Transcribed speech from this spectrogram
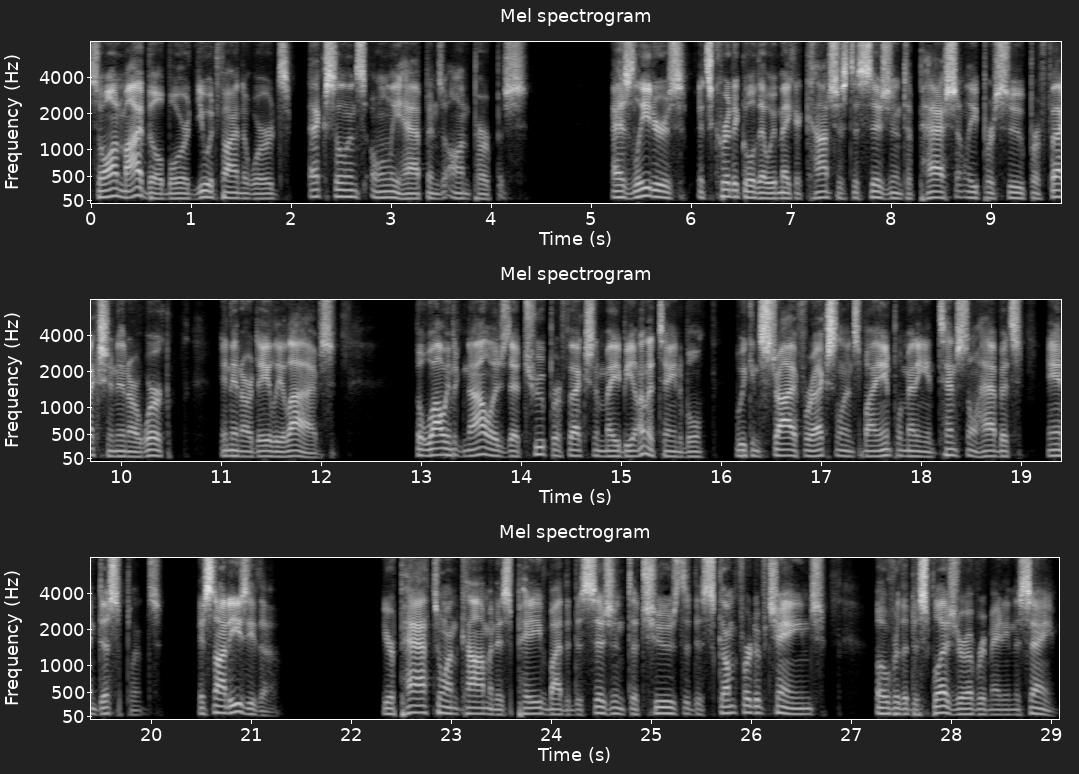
So on my billboard, you would find the words, excellence only happens on purpose. As leaders, it's critical that we make a conscious decision to passionately pursue perfection in our work and in our daily lives. But while we acknowledge that true perfection may be unattainable, we can strive for excellence by implementing intentional habits and disciplines. It's not easy, though. Your path to uncommon is paved by the decision to choose the discomfort of change over the displeasure of remaining the same.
